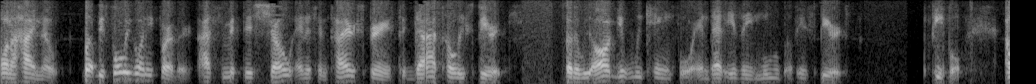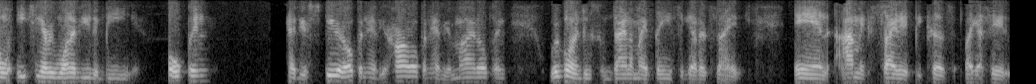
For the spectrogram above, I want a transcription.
on a high note. But before we go any further, I submit this show and its entire experience to God's Holy Spirit so that we all get what we came for, and that is a move of his Spirit. People, I want each and every one of you to be open, have your spirit open, have your heart open, have your mind open. We're going to do some dynamite things together tonight. And I'm excited because, like I said,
